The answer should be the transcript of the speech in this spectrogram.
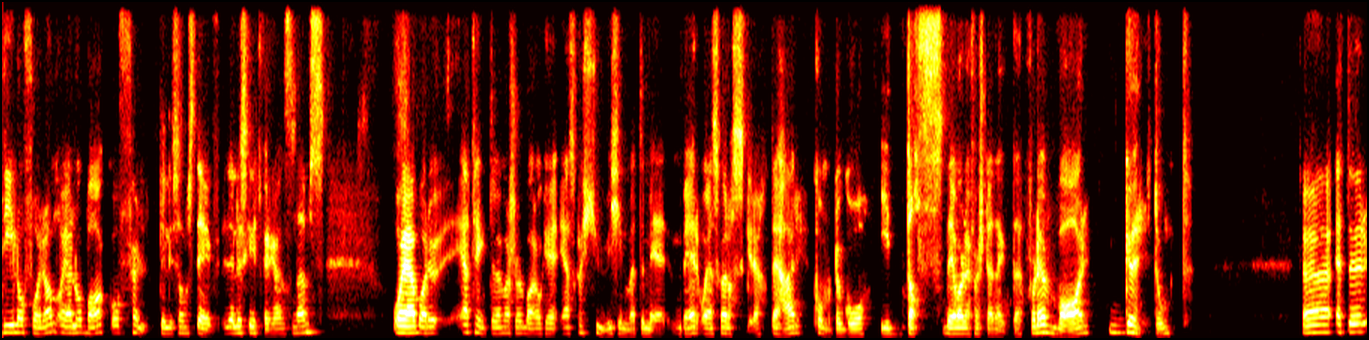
de lå foran, og jeg lå bak og fulgte liksom skrittfrekvensen deres. Og jeg bare jeg tenkte ved meg sjøl bare OK, jeg skal 20 km mer, mer, og jeg skal raskere. Det her kommer til å gå i dass. Det var det første jeg tenkte. For det var gørrtungt. Eh, etter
